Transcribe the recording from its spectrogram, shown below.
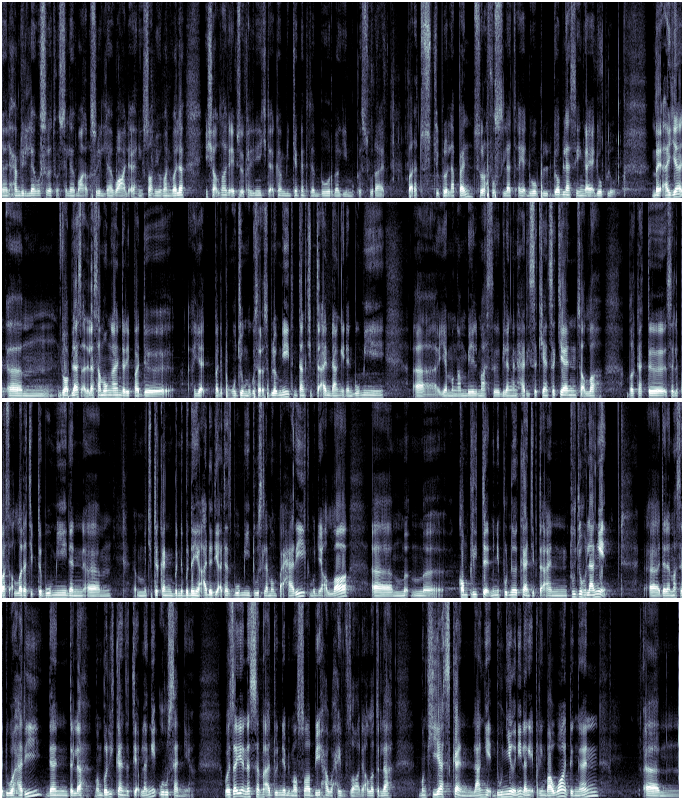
Bismillah, Alhamdulillah, wassalatu wassalamu ala rasulillah wa ala ahli sahbihi wa man wala. InsyaAllah dalam episod kali ini kita akan bincangkan tadabbur bagi muka surat 478 Surah Fussilat ayat 20, 12 hingga ayat 20 Baik, ayat um, 12 adalah sambungan daripada ayat pada penghujung muka surat sebelum ni Tentang ciptaan langit dan bumi uh, Yang mengambil masa bilangan hari sekian-sekian. InsyaAllah berkata selepas Allah dah cipta bumi dan um, menciptakan benda-benda yang ada di atas bumi itu selama empat hari kemudian Allah um, completed menyempurnakan ciptaan tujuh langit uh, dalam masa dua hari dan telah memberikan setiap langit urusannya. Wa zayyana as-samaa'a dunya bimasabiha wa hifdha. Dan Allah telah menghiaskan langit dunia ni langit paling bawah dengan um,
